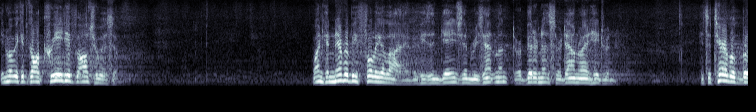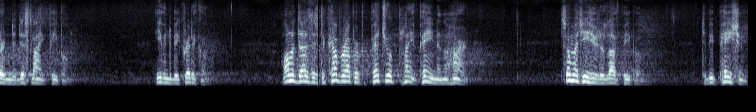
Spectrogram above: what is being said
in what we could call creative altruism. One can never be fully alive if he's engaged in resentment or bitterness or downright hatred. It's a terrible burden to dislike people even to be critical. All it does is to cover up a perpetual pain in the heart. So much easier to love people, to be patient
